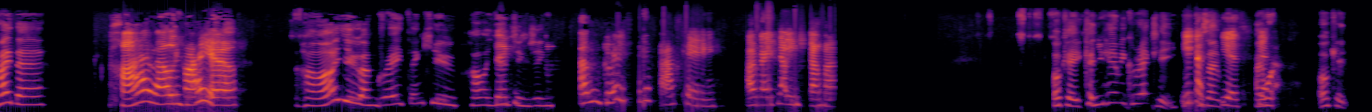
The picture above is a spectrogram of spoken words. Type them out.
Hi there. Hi, Rowling. How are you? How are you? I'm great. Thank you. How are you, Thank. Jing? I'm great. Thank you for asking. I'm right now in Shanghai. Okay, can you hear me correctly? Yes, I'm- yes, I yes. want- Okay,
